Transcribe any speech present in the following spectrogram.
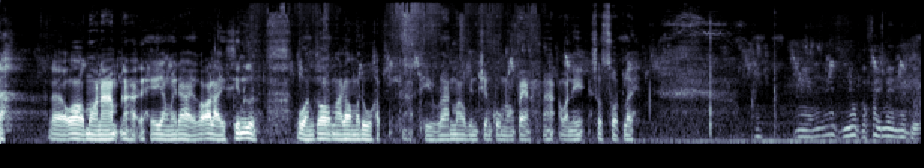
นะแล้วก็หมอน้ำนะฮะเฮ้ยยังไม่ได้ก็อะไรชิ้นอื่นอ้วนก็มาลองมาดูครับนะฮะที่ร้านมาวินเชียงกงหนองแปงนะฮะวันนี้สดๆเลยแม่งยอดกับไฟไหม้เนี่ยเดือด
